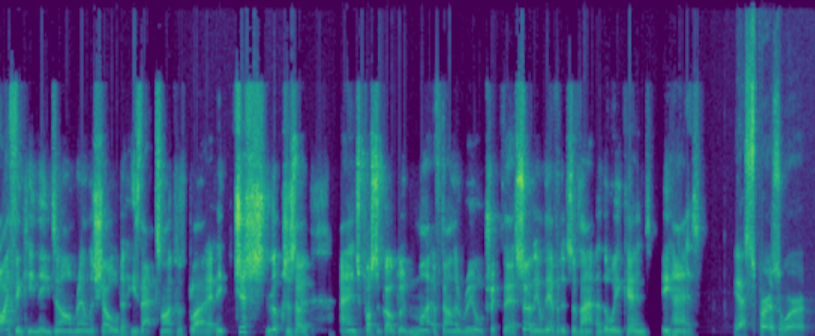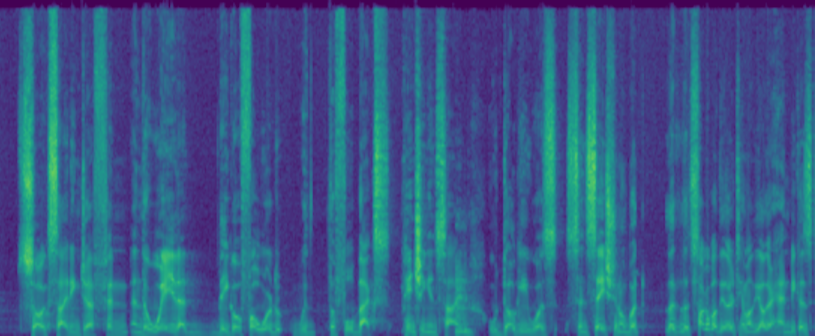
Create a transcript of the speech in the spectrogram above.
I think he needs an arm around the shoulder. He's that type of player. It just looks as though Ange Postecoglou might have done a real trick there. Certainly on the evidence of that at the weekend, he has. Yeah, Spurs were So exciting, Geoff, and, and the way that they go forward with the fullbacks pinching inside. Mm. Udogie was sensational, but let, us talk about the other team on the other hand, because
